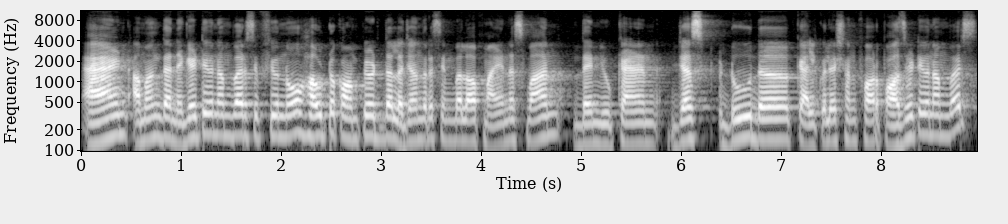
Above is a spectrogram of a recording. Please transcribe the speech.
And among the negative numbers if you know how to compute the Legendre symbol of minus 1 then you can just do the calculation for positive numbers.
